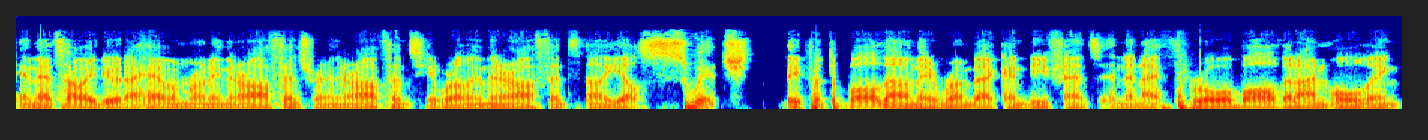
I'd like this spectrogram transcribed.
And that's how I do it. I have them running their offense, running their offense, running their offense. and I yell switch. They put the ball down, they run back on defense, and then I throw a ball that I'm holding,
